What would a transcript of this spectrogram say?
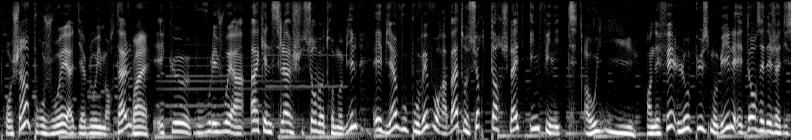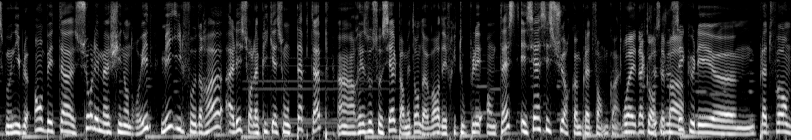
prochain pour jouer à Diablo Immortal, Ouais. et que vous voulez jouer à un hack and slash sur votre mobile, eh bien vous pouvez vous rabattre sur Torchlight Infinite. Ah oui. En effet, l'opus mobile est d'ores et déjà disponible en bêta sur les machines Android, mais il faudra aller sur l'application TapTap, un réseau social permettant d'avoir des free-to-play en test, et c'est assez sûr comme plateforme quand même. Ouais, d'accord, je c'est je pas. sais que les euh, plateformes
